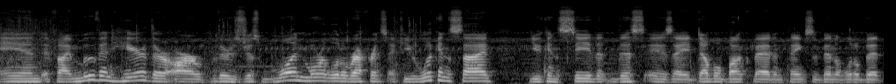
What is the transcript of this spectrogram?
And if I move in here, there are there's just one more little reference. If you look inside, you can see that this is a double bunk bed and things have been a little bit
